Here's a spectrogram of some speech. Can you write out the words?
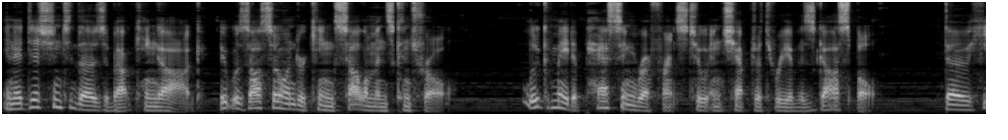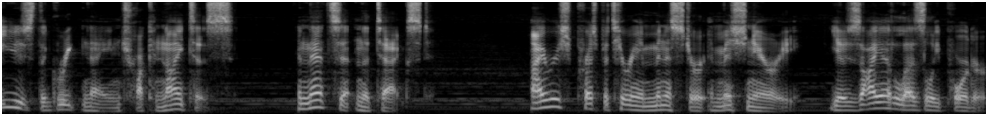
In addition to those about King Og, it was also under King Solomon's control. Luke made a passing reference to it in chapter 3 of his Gospel, though he used the Greek name Trachonitis, and that's it in the text. Irish Presbyterian minister and missionary Josiah Leslie Porter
